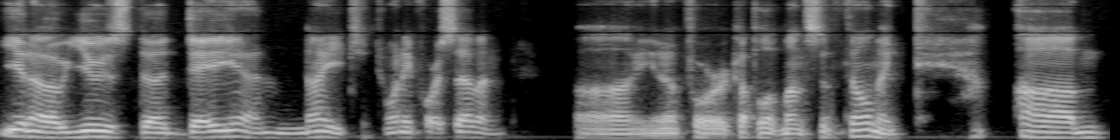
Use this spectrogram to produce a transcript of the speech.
you know, used uh, day and night, 24 7, uh, you know, for a couple of months of filming. Um,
